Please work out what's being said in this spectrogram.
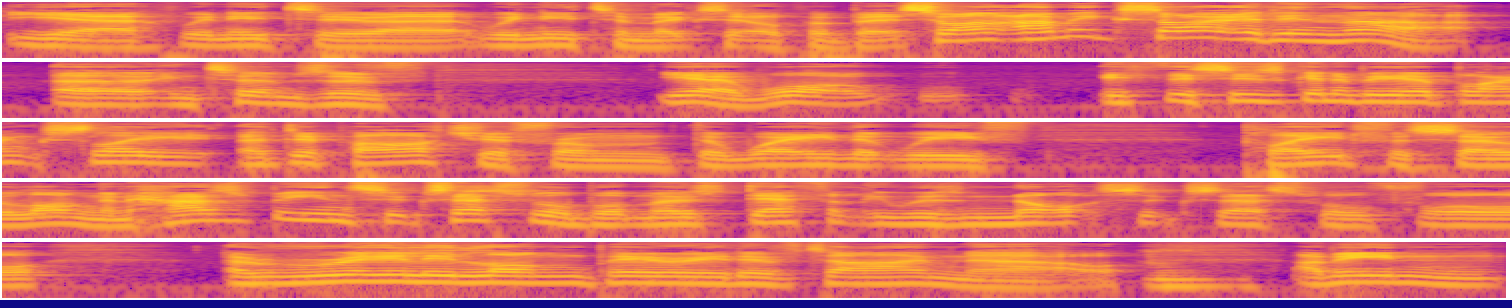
Yeah, we need to uh, we need to mix it up a bit. So I'm excited in that uh, in terms of yeah, what if this is going to be a blank slate, a departure from the way that we've played for so long and has been successful, but most definitely was not successful for a really long period of time now. Mm. I mean,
